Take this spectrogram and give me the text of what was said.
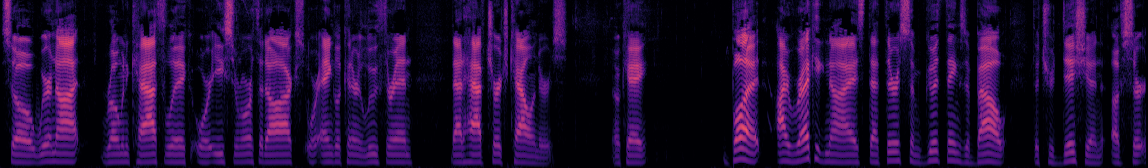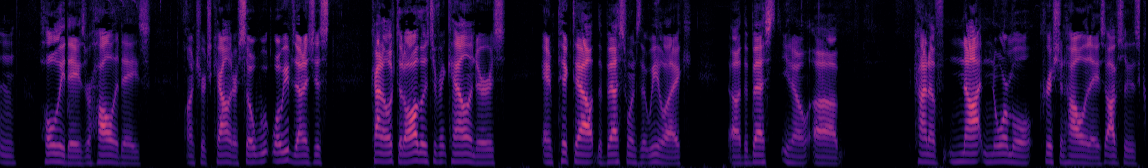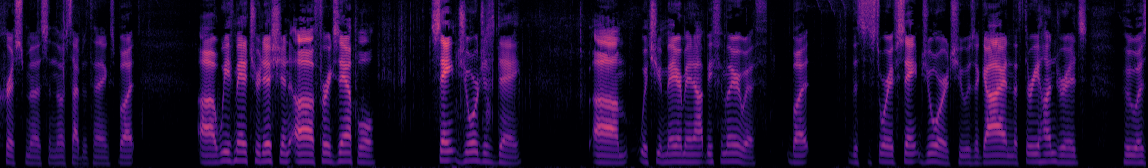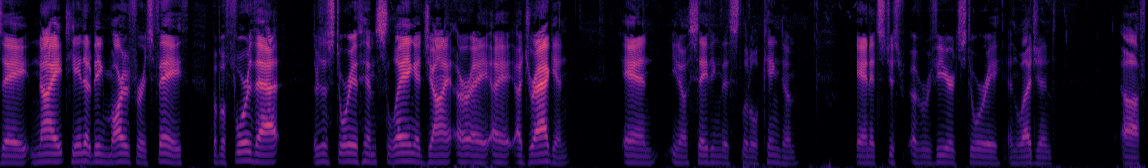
so we're not Roman Catholic or Eastern Orthodox or Anglican or Lutheran that have church calendars. Okay? But I recognize that there's some good things about the tradition of certain holy days or holidays on church calendars. So w- what we've done is just kind of looked at all those different calendars and picked out the best ones that we like, uh, the best, you know, uh, kind of not normal Christian holidays. Obviously, there's Christmas and those types of things, but uh, we've made a tradition of, for example, St. George's Day, um, which you may or may not be familiar with. But this is the story of St. George, who was a guy in the 300s who was a knight. He ended up being martyred for his faith. But before that, there's a story of him slaying a giant or a, a, a dragon and you know saving this little kingdom and it's just a revered story and legend uh,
